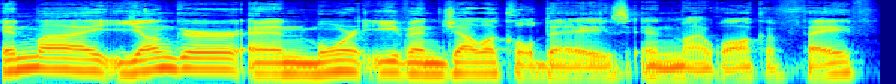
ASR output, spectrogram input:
In my younger and more evangelical days in my walk of faith,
